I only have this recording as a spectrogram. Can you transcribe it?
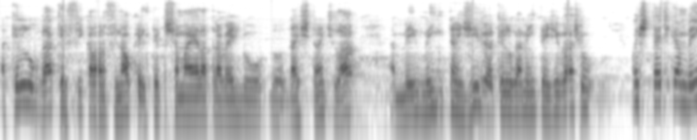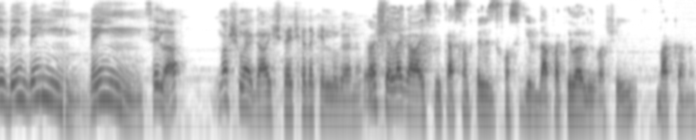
aquele lugar que ele fica lá no final que ele tenta chamar ela através do, do da estante lá, meio meio intangível, aquele lugar meio intangível. Eu acho uma estética bem, bem, bem, bem, sei lá. Não acho legal a estética daquele lugar, né? Eu achei legal a explicação que eles conseguiram dar para aquilo ali. Eu achei bacana.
